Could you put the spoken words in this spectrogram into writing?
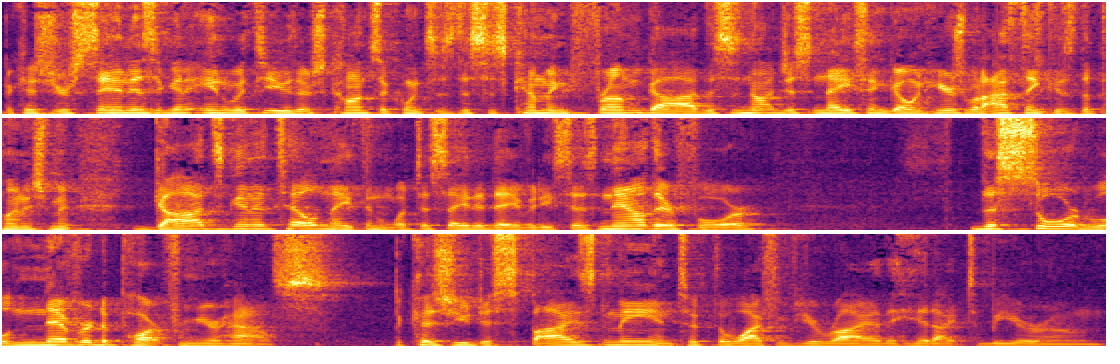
Because your sin isn't going to end with you. There's consequences. This is coming from God. This is not just Nathan going, here's what I think is the punishment. God's going to tell Nathan what to say to David. He says, Now therefore, the sword will never depart from your house, because you despised me and took the wife of Uriah the Hittite to be your own.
